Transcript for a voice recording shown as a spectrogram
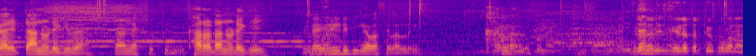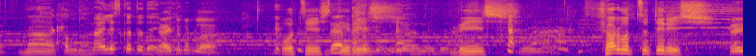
গাড়ির টান উঠে কি ভাই? টান একশো তিরিশ খারা টান উঠে কি? এটা রেডি পিক আপ আছে ভালোই। এটা তোর কেউ খাব না? না খাব না। মাইলেজ কত দেয়? যাই তো করলা। পঁচিশ তিরিশ বিশ সর্বোচ্চ তিরিশ এই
